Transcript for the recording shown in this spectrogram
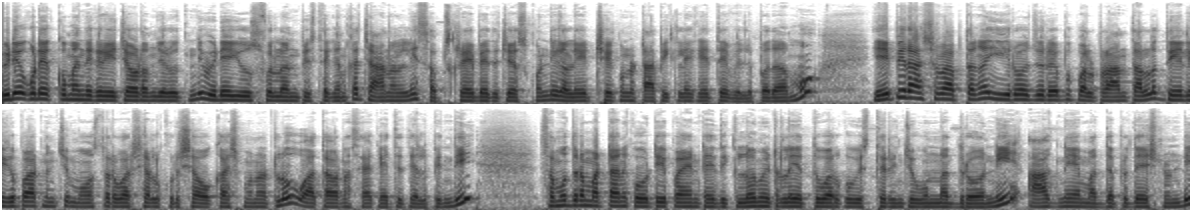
వీడియో కూడా ఎక్కువ మందికి రీచ్ అవ్వడం జరుగుతుంది. వీడియో యూస్ఫుల్ అనిపిస్తే కనుక ఛానల్ని సబ్స్క్రైబ్ అయితే చేసుకోండి. ఇక లేట్ చేయకుండా టాపిక్లోకి అయితే వెళ్ళిపోదాము. ఏపీ రాష్ట్ర వ్యాప్తంగా ఈ రోజు రేపు పలు ప్రాంతాల్లో తేలికపాటి నుంచి మోస్తరు వర్షాలు కురిసే అవకాశం ఉన్నట్లు వాతావరణ శాఖ అయితే తెలిపింది. సముద్ర మట్టానికి ఒకటి పాయింట్ ఐదు కిలోమీటర్ల ఎత్తు వరకు విస్తరించి ఉన్న ద్రోణి ఆగ్నేయ మధ్యప్రదేశ్ నుండి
